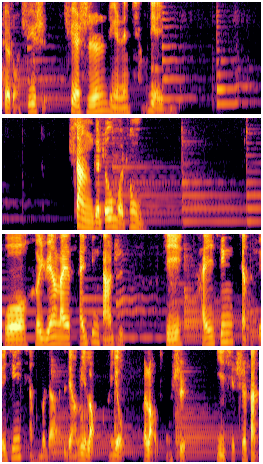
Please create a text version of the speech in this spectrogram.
这种趋势确实令人强烈忧虑。上个周末中午，我和原来财经杂志及财经奖学金项目的两位老朋友和老同事一起吃饭，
